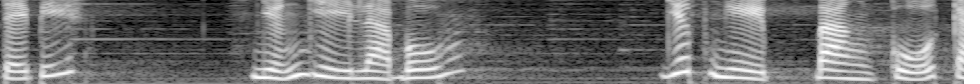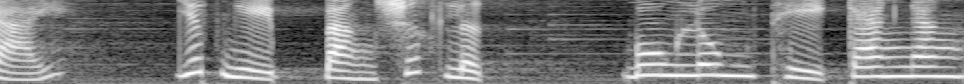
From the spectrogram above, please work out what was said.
để biết. Những gì là bốn? Giúp nghiệp bằng của cải, giúp nghiệp bằng sức lực, buông lung thì can ngăn,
